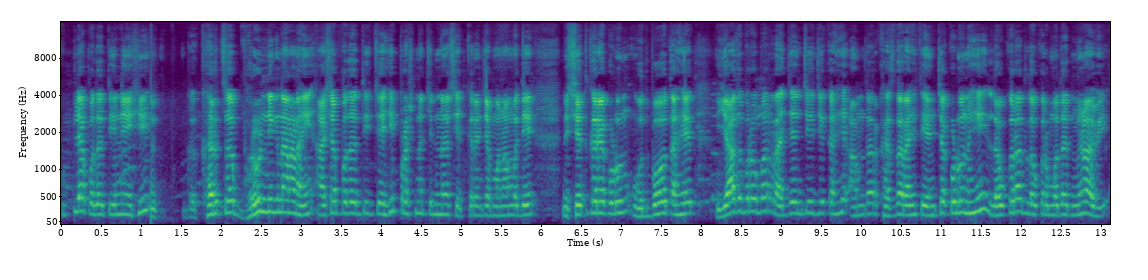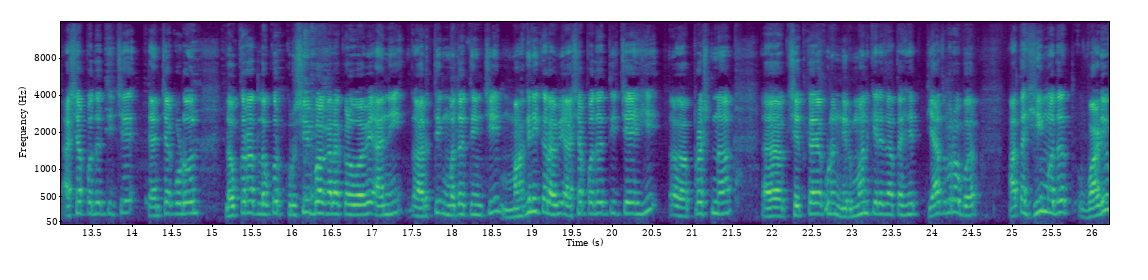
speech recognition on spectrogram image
कुठल्या पद्धतीनेही खर्च भरून निघणार नाही अशा पद्धतीचेही प्रश्नचिन्ह शेतकऱ्यांच्या मनामध्ये शेतकऱ्याकडून उद्भवत आहेत. याचबरोबर राज्यांचे जे काही आमदार खासदार आहेत यांच्याकडूनही लवकरात लवकर मदत मिळावी अशा पद्धतीचे त्यांच्याकडून लवकरात लवकर कृषी विभागाला कळवावे आणि आर्थिक मदतींची मागणी करावी अशा पद्धतीचेही प्रश्न शेतकऱ्याकडून निर्माण केले जात आहेत. त्याचबरोबर आता ही मदत वाढीव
